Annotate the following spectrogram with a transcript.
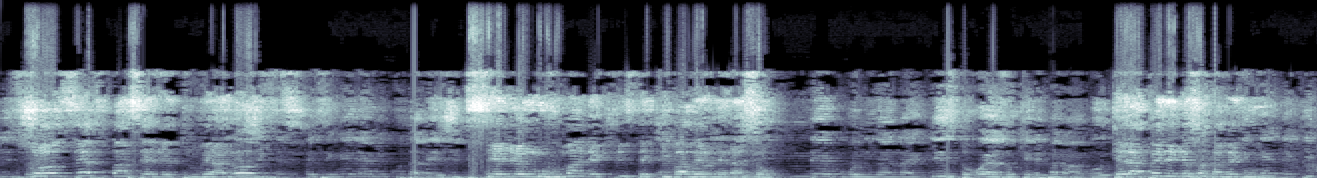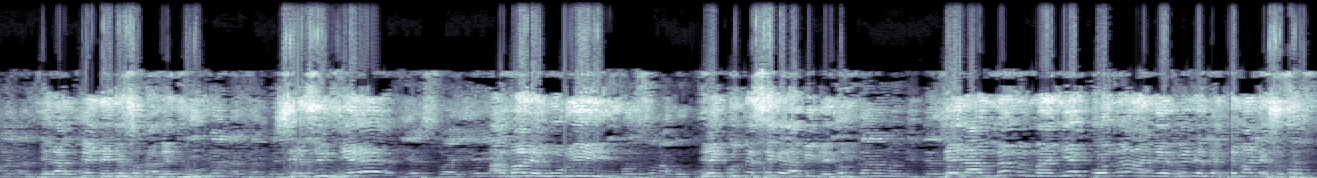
Joseph va se retrouver en Égypte. C'est le mouvement de Christ qui va vers les nations. Que la paix de Dieu soit avec vous. Que la paix de Dieu soit avec vous. Jésus vient avant de mourir. Écoutez ce que la Bible dit. De la même manière qu'on a enlevé les vêtements de Joseph.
